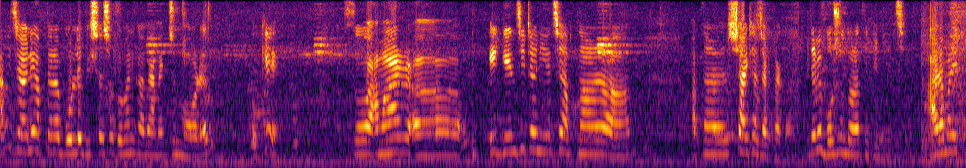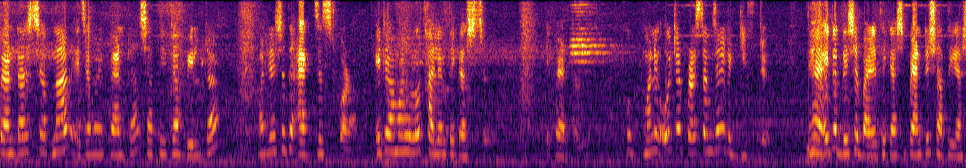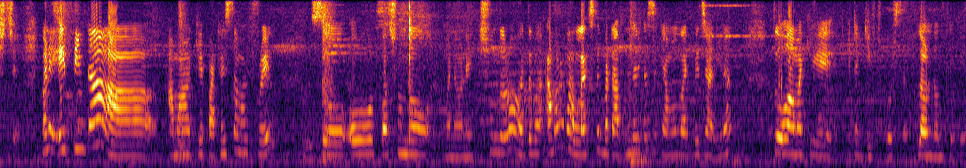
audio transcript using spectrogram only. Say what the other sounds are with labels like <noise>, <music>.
আমি জানি আপনারা বললে বিশ্বাসও করবেন কারণ আমি একজন মডেল ওকে সো আমার এই গেঞ্জিটা নিয়েছে আপনার আপনার ষাট হাজার টাকা। এটা আমি বসুন্ধরা থেকে নিয়েছি। আর আমার এই প্যান্টটা আসছে আপনার, এই যে আমার এই প্যান্টটা, সাথে এটা বেলটা মানে এর সাথে অ্যাডজাস্ট করা। এটা আমার হলো থাইল্যান্ড থেকে আসছে, এই প্যান্টটা। খুব মানে ওইটার প্রাইসটা আমি জানি এটা গিফটের হ্যাঁ এটা দেশের বাইরে থেকে আসছে প্যান্টের সাথেই আসছে। মানে এই তিনটা আমাকে পাঠাইছে আমার ফ্রেন্ড সো ওর পছন্দ মানে অনেক সুন্দরও হয়তো বা আমার ভালো লাগছে বাট আপনাদের কাছে কেমন লাগবে জানি না। তো ও আমাকে এটা গিফট করছে লন্ডন থেকে।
